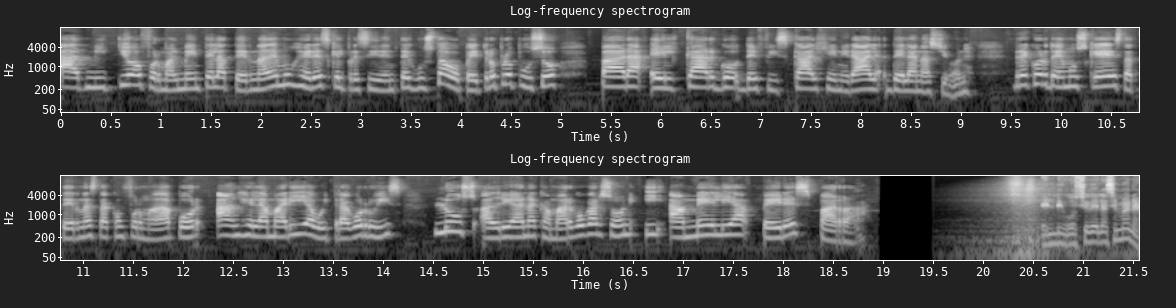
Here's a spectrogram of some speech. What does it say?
admitió formalmente la terna de mujeres que el presidente Gustavo Petro propuso para el cargo de fiscal general de la Nación. Recordemos que esta terna está conformada por Ángela María Buitrago Ruiz, Luz Adriana Camargo Garzón y Amelia Pérez Parra. El negocio de la semana.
